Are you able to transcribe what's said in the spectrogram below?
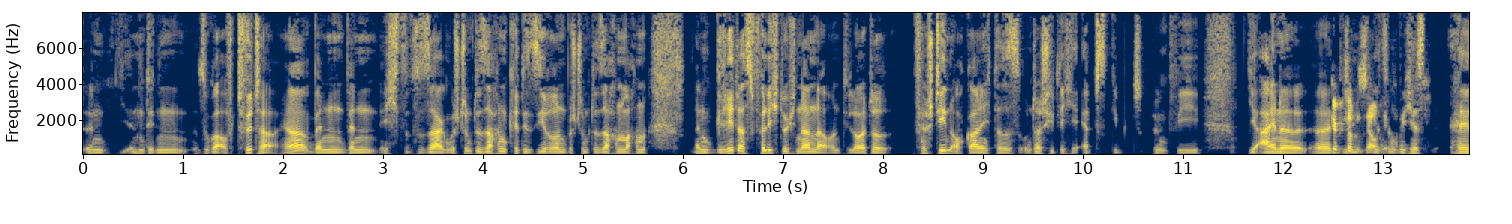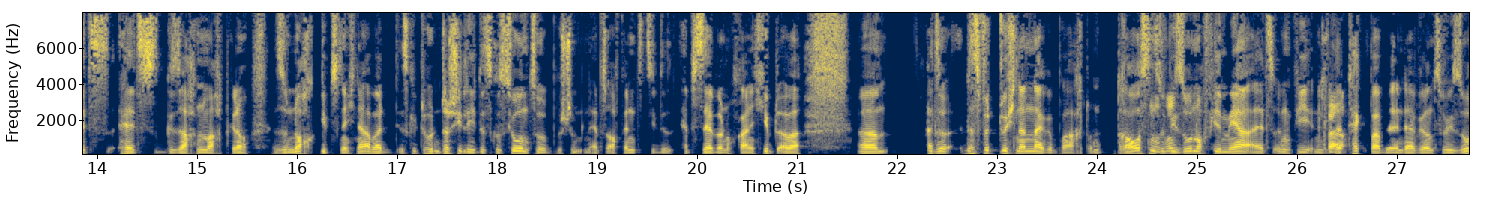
in, in den, sogar auf Twitter, ja, wenn, wenn ich sozusagen bestimmte Sachen kritisiere und bestimmte Sachen machen, dann gerät das völlig durcheinander und die Leute verstehen auch gar nicht, dass es unterschiedliche Apps gibt. Irgendwie die eine, äh, die jetzt irgendwelche Hells, Hells Sachen macht, genau. Also noch gibt's nicht, ne? Aber es gibt unterschiedliche Diskussionen zu bestimmten Apps, auch wenn es die Apps selber noch gar nicht gibt. Aber ähm, also das wird durcheinander gebracht und draußen mhm. sowieso noch viel mehr als irgendwie in Klar. dieser Tech-Bubble, in der wir uns sowieso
